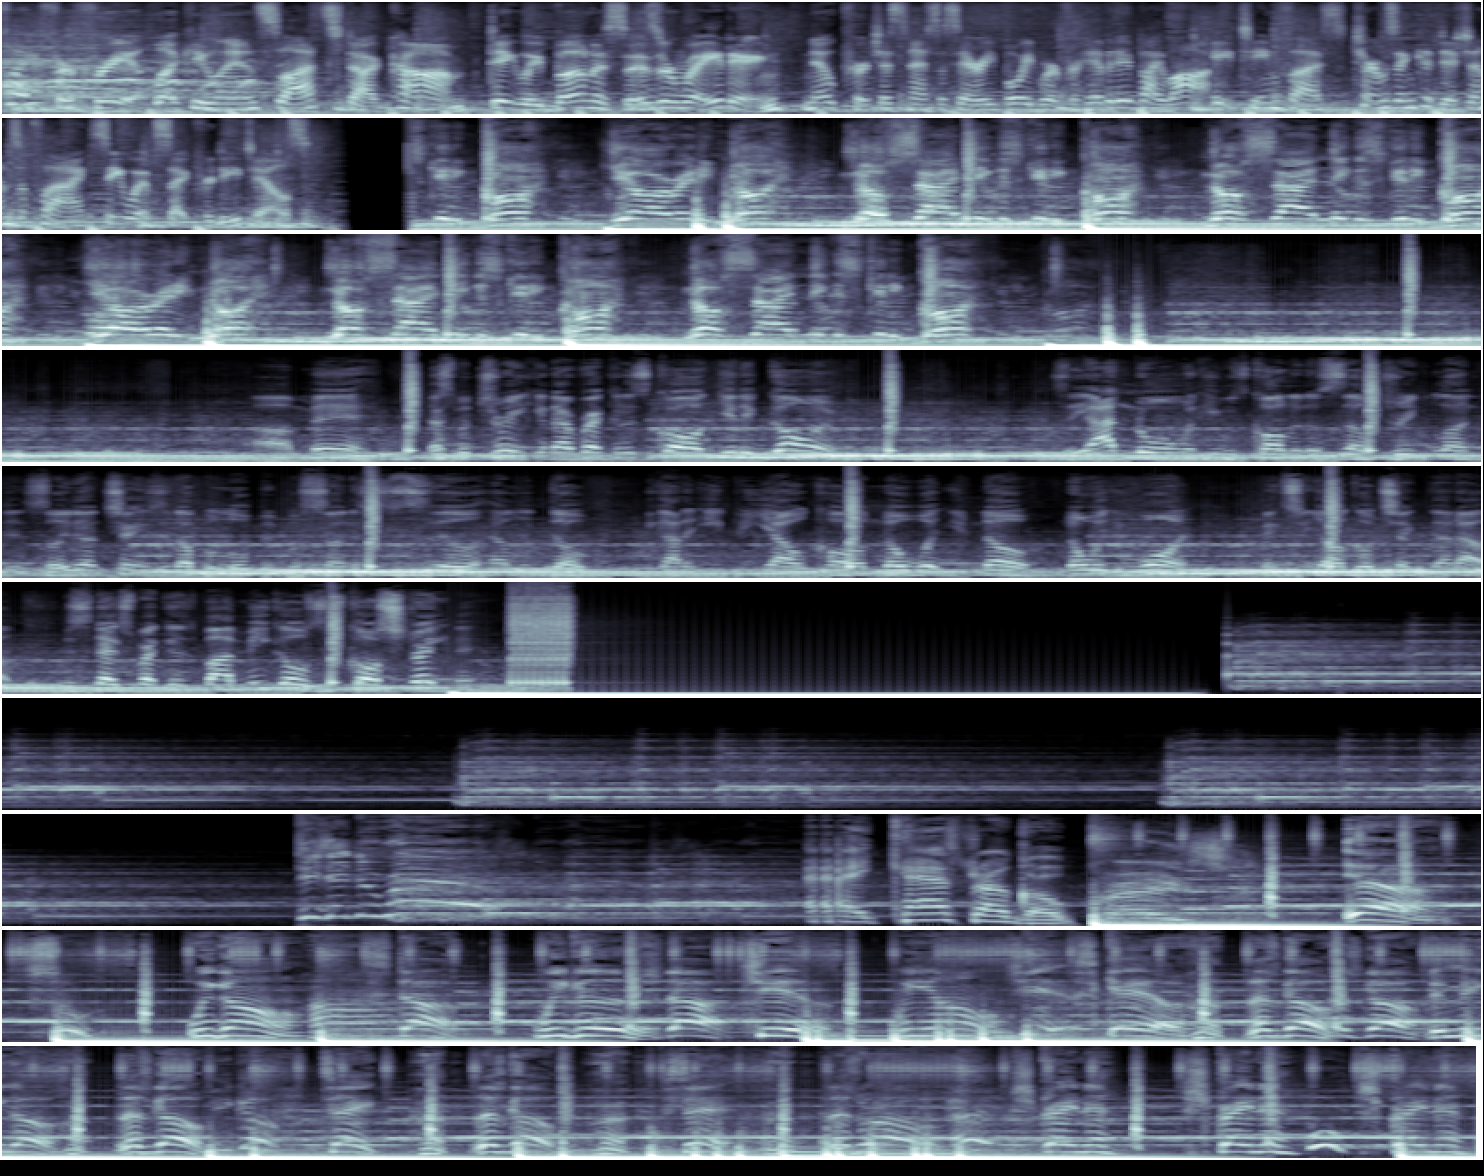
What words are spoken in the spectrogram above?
Play for free at LuckyLandSlots.com. Daily bonuses are waiting. No purchase necessary. Void where prohibited by law. 18 plus. Terms and conditions apply. See website for details. Get it gone. You already know it. Northside niggas get it gone. Northside niggas get it gone. You already know it. Northside niggas get it gone. Northside niggas get it gone. Oh man, that's what Drake and that record is called. Get it going. See, I knew him when he was calling himself Drink London, so he done changed it up a little bit. But son, is still hella dope. He got an EP out called "Know What You Know, Know What You Want." Make sure y'all go check that out. This next record is by Migos. It's called Straightening. Hey, Castro go crazy. Yeah, so we gone. Huh? Stop, we good. Stop, chill, we on. Chill, scale, huh, let's go. Let's go. Domingo, huh, let's go. Take, huh, let's go. Huh, set, huh, let's roll. Straightening, straightening, straightening.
